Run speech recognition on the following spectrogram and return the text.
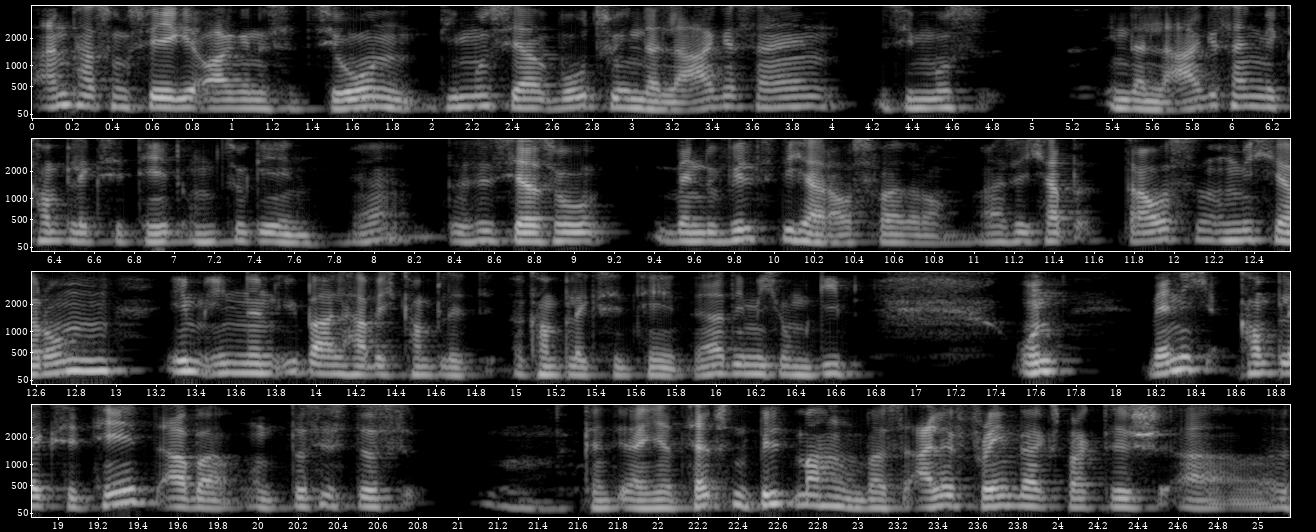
anpassungsfähige Organisation, die muss ja wozu in der Lage sein? Sie muss in der Lage sein, mit Komplexität umzugehen. Ja? Das ist ja so wenn du willst, die Herausforderung. Also ich habe draußen um mich herum, im Innen, überall habe ich Komplexität, ja, die mich umgibt. Und wenn ich Komplexität aber, und das ist das, könnt ihr euch jetzt selbst ein Bild machen, was alle Frameworks praktisch äh,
